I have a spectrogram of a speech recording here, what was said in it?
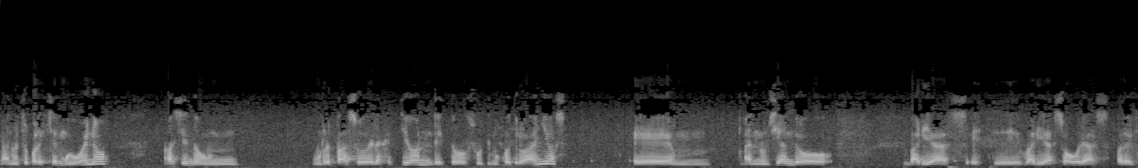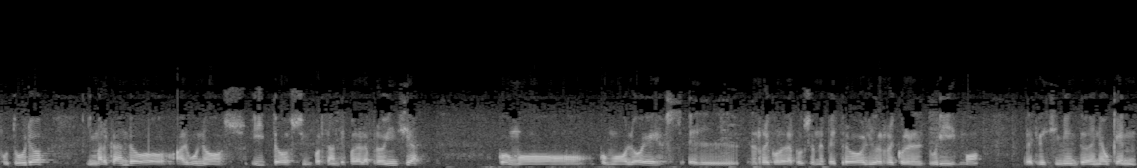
a nuestro parecer, muy bueno, haciendo un, un repaso de la gestión de estos últimos cuatro años, em, anunciando varias, este, varias obras para el futuro y marcando algunos hitos importantes para la provincia, como, como lo es el, el récord de la producción de petróleo, el récord en el turismo, el crecimiento de Neuquén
